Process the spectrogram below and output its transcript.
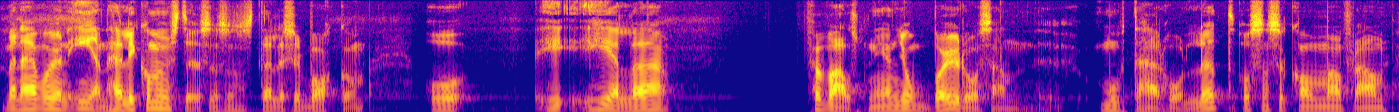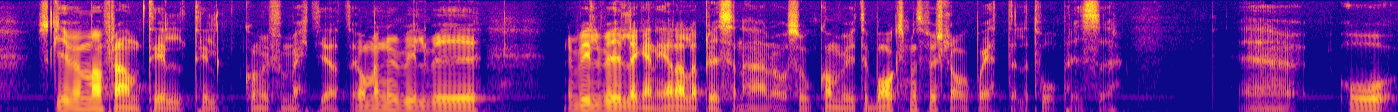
Men det här var ju en enhällig kommunstyrelse som ställer sig bakom. Och he hela förvaltningen jobbar ju då sen mot det här hållet. Och sen så kommer man fram, skriver man fram till, till kommunfullmäktige att ja, men nu, vill vi, nu vill vi lägga ner alla priserna här och så kommer vi tillbaka med ett förslag på ett eller två priser. Eh, och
